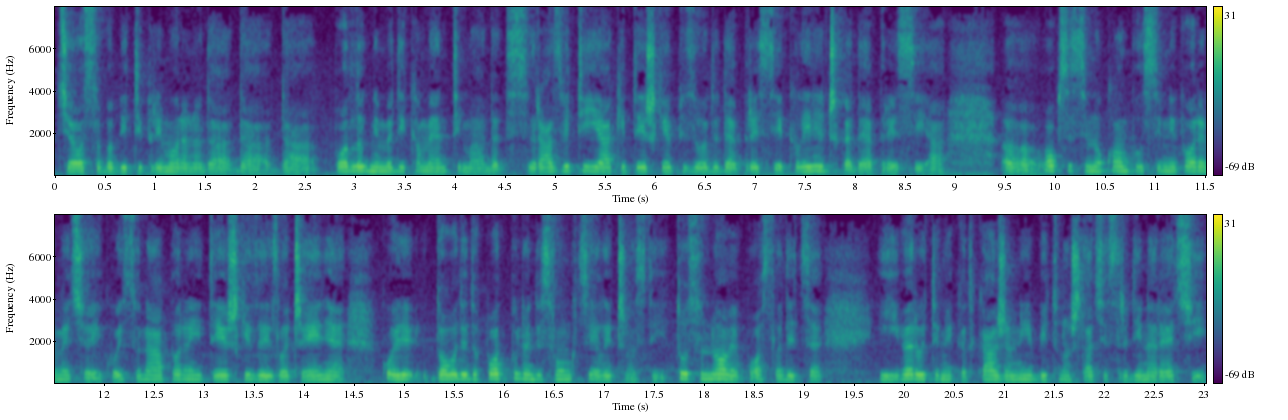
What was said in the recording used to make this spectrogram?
će osoba biti primorana da, da, da podlegne medikamentima, da se razviti jake teške epizode depresije, klinička depresija, obsesivno-kompulsivni poremećaji koji su naporni i teški za izlečenje, koji dovode do potpune disfunkcije ličnosti. To su nove posledice i verujte mi kad kažem nije bitno šta će sredina reći,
